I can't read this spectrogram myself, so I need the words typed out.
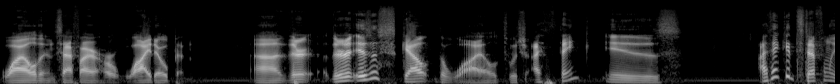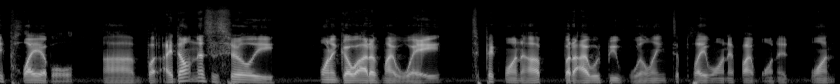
Wild and Sapphire are wide open. Uh, there there is a Scout the Wilds, which I think is, I think it's definitely playable, uh, but I don't necessarily want to go out of my way to pick one up. But I would be willing to play one if I wanted one,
